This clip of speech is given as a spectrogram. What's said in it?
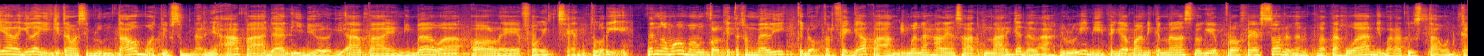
ya lagi-lagi kita masih belum tahu motif sebenarnya apa dan ideologi apa yang dibawa oleh Void Century. Dan ngomong-ngomong, kalau kita kembali ke Dr. Vegapunk, di mana hal yang sangat menarik adalah dulu ini Vegapunk dikenal sebagai profesor dengan pengetahuan 500 tahun ke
